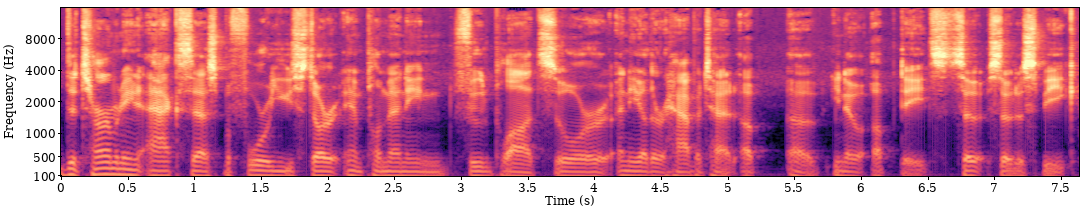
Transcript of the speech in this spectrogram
determining access before you start implementing food plots or any other habitat up uh, you know updates so so to speak.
